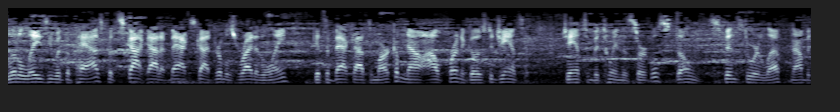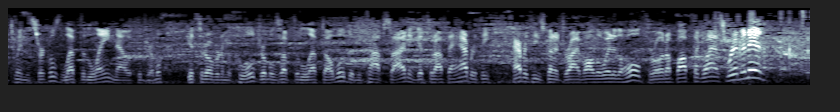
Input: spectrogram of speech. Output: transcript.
a little lazy with the pass, but Scott got it back. Scott dribbles right of the lane, gets it back out to Markham. Now out front it goes to Jansen. Jansen between the circles. Stone spins to her left. Now between the circles. Left of the lane now with the dribble. Gets it over to McCool. Dribbles up to the left elbow to the top side and gets it off to Haberthy. Haberthy's going to drive all the way to the hole. Throw it up off the glass rim and in.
